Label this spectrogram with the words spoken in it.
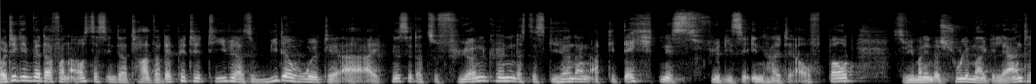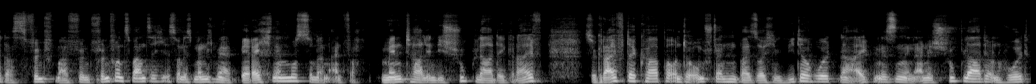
Heute gehen wir davon aus, dass in der Tat repetitive, also wiederholte Ereignisse dazu führen können, dass das Gehirn eine Art Gedächtnis für diese Inhalte aufbaut. So wie man in der Schule mal gelernt hat, dass 5 mal 5 25 ist und es man nicht mehr berechnen muss, sondern einfach mental in die Schublade greift. So greift der Körper unter Umständen bei solchen wiederholten Ereignissen in eine Schublade und holt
